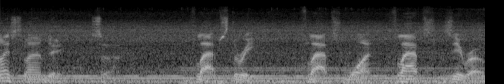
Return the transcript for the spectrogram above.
Nice landing, sir. Flaps 3. Flaps 1. Flaps 0.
